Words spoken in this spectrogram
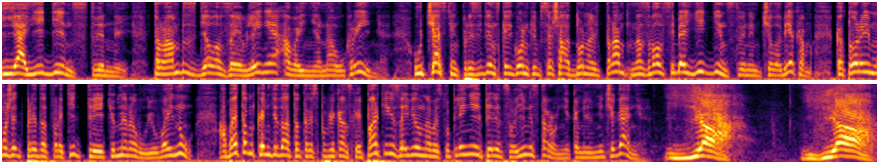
Я единственный. Трамп сделал заявление о войне на Украине. Участник президентской гонки в США Дональд Трамп назвал себя единственным человеком, который может предотвратить Третью мировую войну. Об этом кандидат от республиканской партии заявил на выступлении перед своими сторонниками в Мичигане. Я, я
